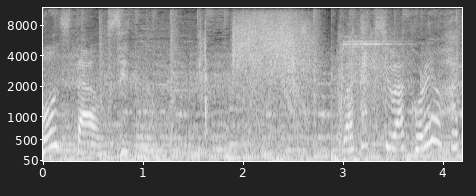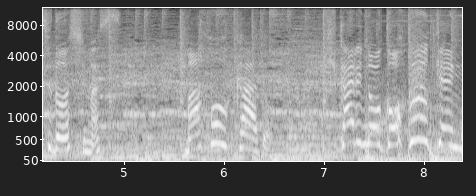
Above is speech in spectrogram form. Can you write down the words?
モンスターをセット。私はこれを発動します。魔法カード。光の五風剣。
